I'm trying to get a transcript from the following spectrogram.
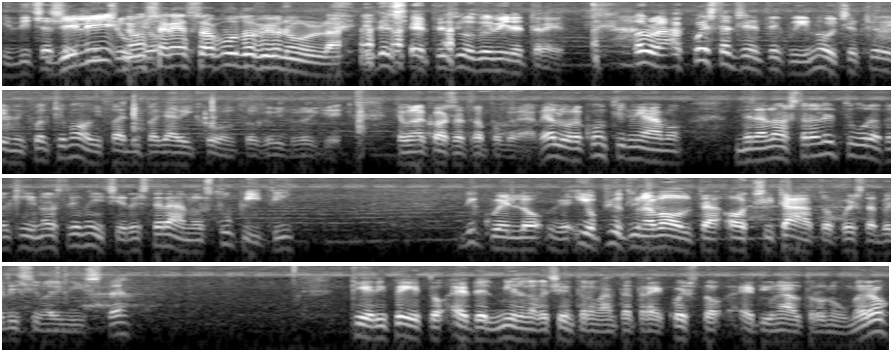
Il 17 Di lì giugno, non se ne è saputo più nulla. Il 17 giugno 2003. Allora, a questa gente qui noi cercheremo in qualche modo di fargli pagare il conto, capito? Perché è una cosa troppo grave. Allora, continuiamo nella nostra lettura perché i nostri amici resteranno stupiti di quello che io più di una volta ho citato questa bellissima rivista, che ripeto è del 1993, questo è di un altro numero,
